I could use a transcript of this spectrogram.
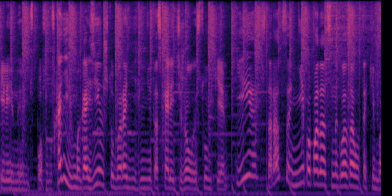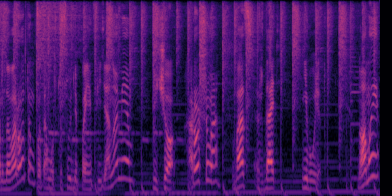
или иным способом сходить в магазин, чтобы родители не таскали тяжелые сумки, и стараться не попадаться на глаза вот таким мордоворотом, потому что, судя по им физиономиям, ничего хорошего вас ждать не будет. Ну а мы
